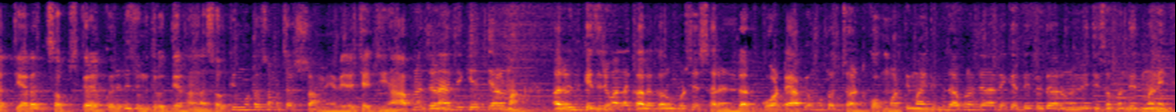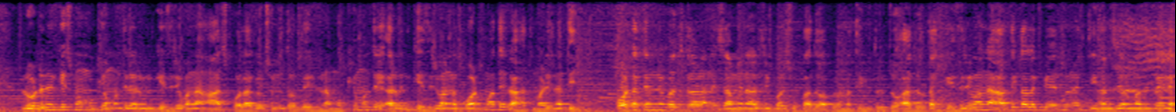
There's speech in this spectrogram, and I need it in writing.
અત્યારે જ સબસ્ક્રાઇબ કરી લેજો. મિત્રો, અત્યારે હાલના સૌથી મોટા સમાચાર સામે આવી રહ્યા છે. જી હા આપણે જણાવી દઈએ કે અત્યારમાં અરવિંદ કેજરીવાલને કાલે કરવું પડશે સરેન્ડર કોર્ટે આપ્યો મોટો ઝટકો. મળતી માહિતી મુજબ આપણે જણાવીએ કે દિલ્હી દારૂની નીતિ સંબંધિત મને લોડરિંગ કેસમાં મુખ્યમંત્રી અરવિંદ કેજરીવાલને આંચકો લાગ્યો છે. મિત્રો, દિલ્હીના મુખ્યમંત્રી અરવિંદ કેજરીવાલને કોર્ટમાંથી રાહત મળી નથી. કોર્ટે તેમને અને જામીન અરજી પર ચુકાદો આપ્યો નથી. મિત્રો, જો આ જોતા કેજરીવાલને આવતીકાલે બે જૂને તિહાર જેલમાંથી લઈને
